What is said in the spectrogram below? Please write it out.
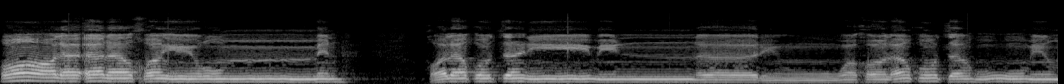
قال أنا خير منه خلقتني من نار وخلقته من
